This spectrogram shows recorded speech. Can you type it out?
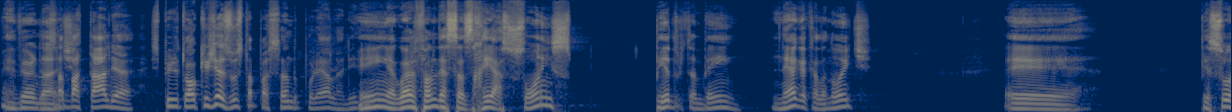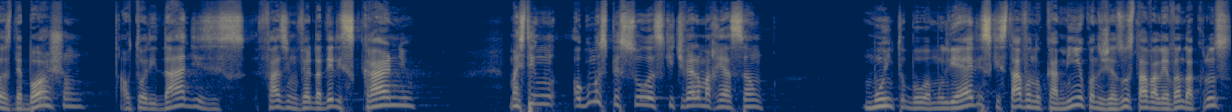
É verdade. Essa batalha espiritual que Jesus está passando por ela ali. Hein, agora falando dessas reações, Pedro também nega aquela noite. É, pessoas debocham, autoridades fazem um verdadeiro escárnio mas tem algumas pessoas que tiveram uma reação muito boa. Mulheres que estavam no caminho quando Jesus estava levando a cruz,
